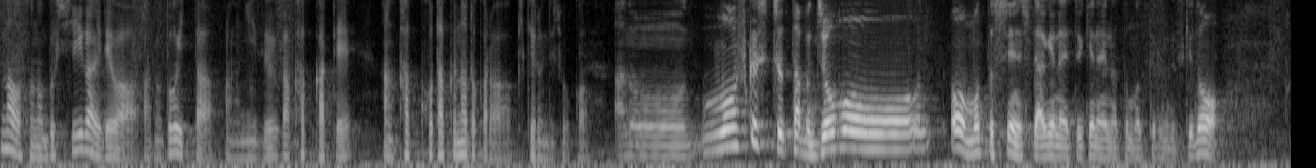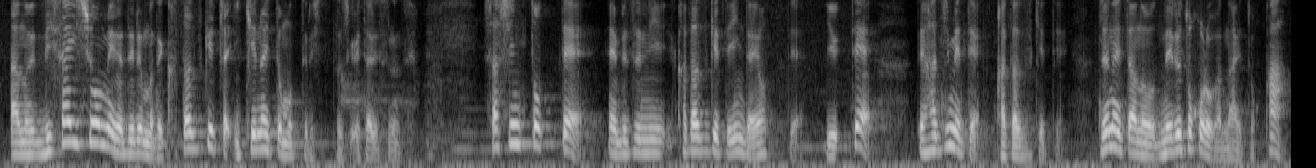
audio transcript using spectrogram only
今はその物資以外ではあのどういったあのニーズが各家庭あの各戸宅などから来てるんでしょうか？あのーもう少しちょっと多分情報をもっと支援してあげないといけないなと思ってるんですけどあの罹災証明が出るまで片付けちゃいけないと思ってる人たちがいたりするんですよ。写真撮って別に片付けていいんだよって言ってで初めて片付けてじゃないとあの寝るところがないとか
